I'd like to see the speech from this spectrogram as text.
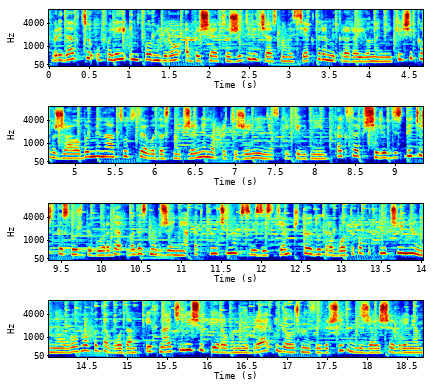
В редакцию Уфалей информбюро обращаются жители частного сектора микрорайона Никельщиков с жалобами на отсутствие водоснабжения на протяжении нескольких дней. Как сообщили в диспетчерской службе города, водоснабжение отключено в связи с тем, что идут работы по подключению нового водовода. Их начали еще 1 ноября и должны завершить в ближайшее время.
